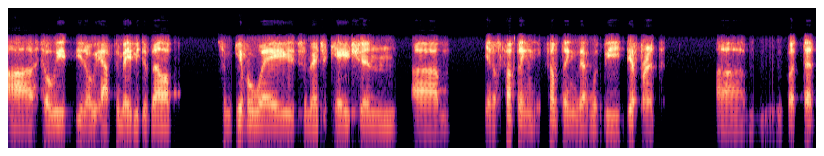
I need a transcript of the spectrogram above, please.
Uh, so we, you know, we have to maybe develop some giveaways, some education, um, you know, something something that would be different. Um, but that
